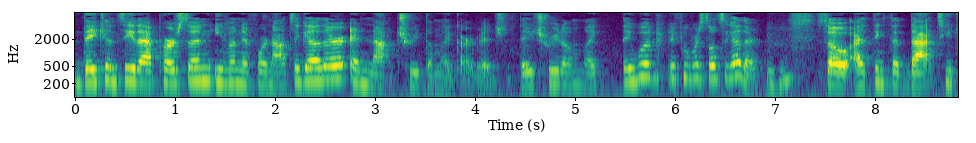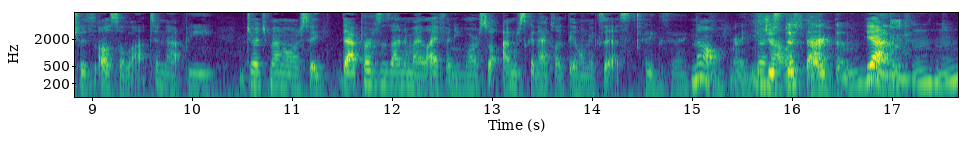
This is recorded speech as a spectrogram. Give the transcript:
they can see that person even if we're not together and not treat them like garbage. They treat them like they would if we were still together. Mm-hmm. So I think that that teaches us a lot to not be judgmental or say that person's not in my life anymore, so I'm just gonna act like they don't exist. Exactly. No, Right. You just not like discard them. Yeah. Mm-hmm.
